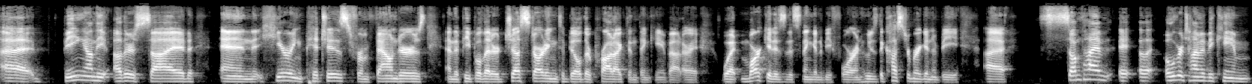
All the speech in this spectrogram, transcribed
uh, being on the other side and hearing pitches from founders and the people that are just starting to build their product and thinking about, all right, what market is this thing going to be for and who's the customer going to be? Uh, sometimes it, uh, over time it became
